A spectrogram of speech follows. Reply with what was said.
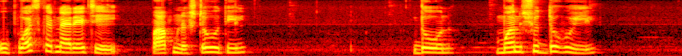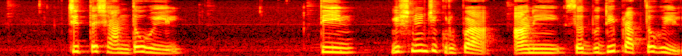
उपवास करणाऱ्याचे पाप नष्ट होतील. दोन मन शुद्ध होईल. चित्त शांत होईल. तीन विष्णूंची कृपा आणि सद्बुद्धी प्राप्त होईल.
